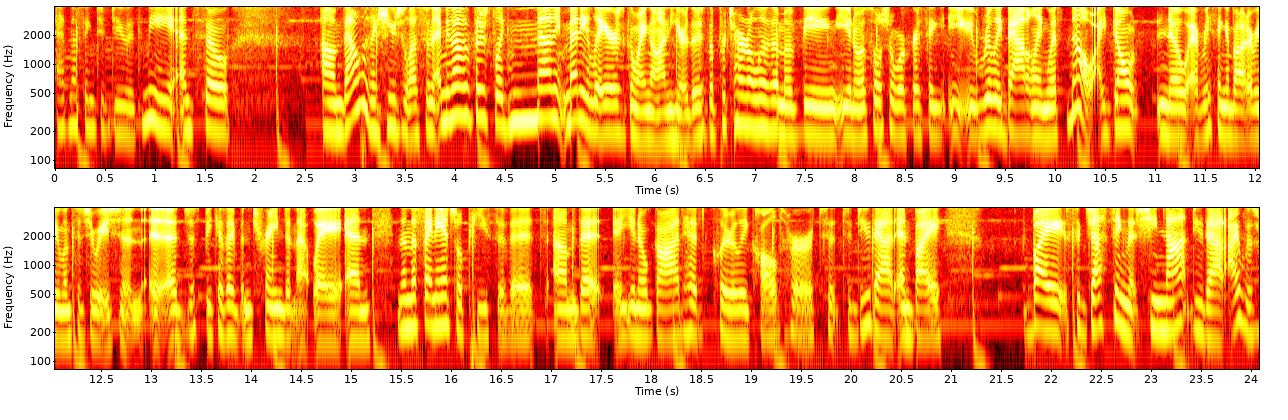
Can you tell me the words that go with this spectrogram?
had nothing to do with me. And so um, that was a huge lesson. I mean, that was there's like many many layers going on here. There's the paternalism of being, you know, a social worker thing, really battling with. No, I don't know everything about everyone's situation, uh, just because I've been trained in that way. And then the financial piece of it, um, that you know, God had clearly called her to to do that, and by by suggesting that she not do that, I was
